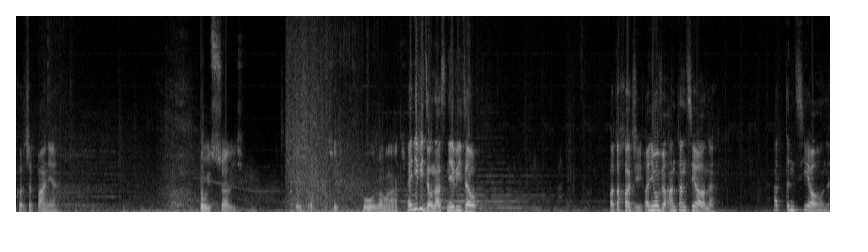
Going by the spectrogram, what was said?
Kurczę, panie. Próbuj strzelić. Tylko. Kurwa mać. Ej, nie widzą nas, nie widzą! O to chodzi. Oni mówią attenzione. Attenzione.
